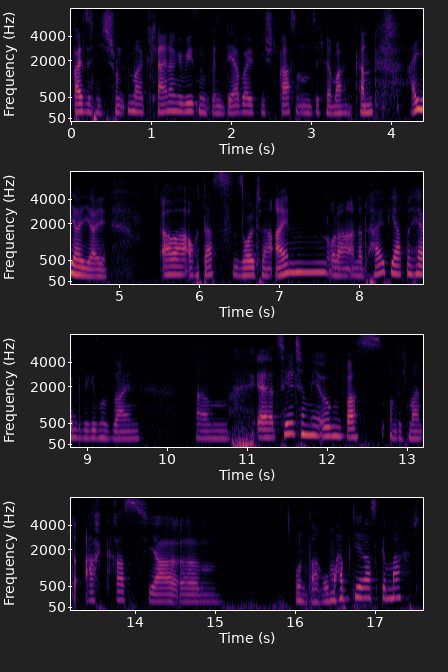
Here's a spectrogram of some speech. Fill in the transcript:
weiß ich nicht, schon immer kleiner gewesen. Und wenn der bald die Straßen unsicher machen kann, eieiei. Aber auch das sollte ein oder anderthalb Jahre her gewesen sein. Ähm, er erzählte mir irgendwas und ich meinte, ach krass, ja, ähm, und warum habt ihr das gemacht?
